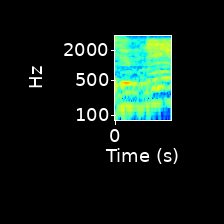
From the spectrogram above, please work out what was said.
Scourge up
